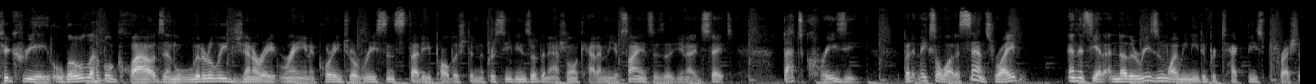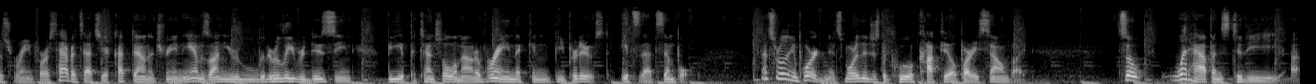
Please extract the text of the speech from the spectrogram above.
to create low level clouds and literally generate rain, according to a recent study published in the Proceedings of the National Academy of Sciences of the United States. That's crazy, but it makes a lot of sense, right? And it's yet another reason why we need to protect these precious rainforest habitats. You cut down a tree in the Amazon, you're literally reducing the potential amount of rain that can be produced. It's that simple. That's really important. It's more than just a cool cocktail party soundbite. So, what happens to the uh,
